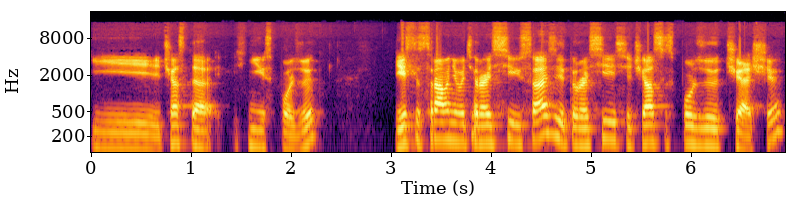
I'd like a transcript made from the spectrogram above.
и часто их не использует. Если сравнивать Россию с Азией, то Россия сейчас использует чаще,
